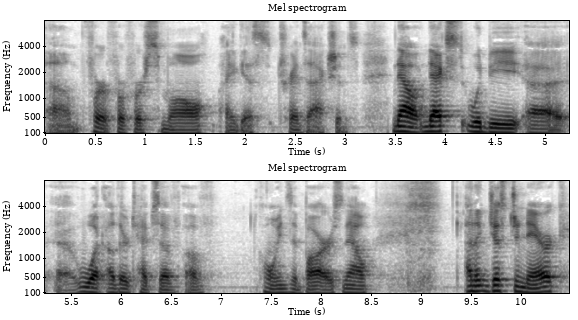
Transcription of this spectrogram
um, for, for, for small, I guess, transactions. Now, next would be uh, uh, what other types of, of coins and bars. Now, I think just generic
